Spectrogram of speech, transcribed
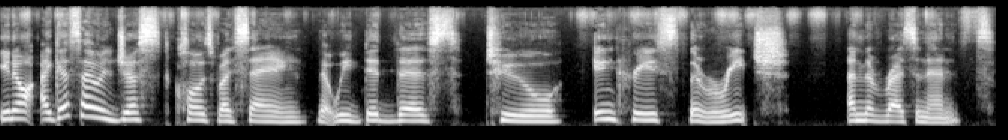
You know, I guess I would just close by saying that we did this to increase the reach and the resonance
